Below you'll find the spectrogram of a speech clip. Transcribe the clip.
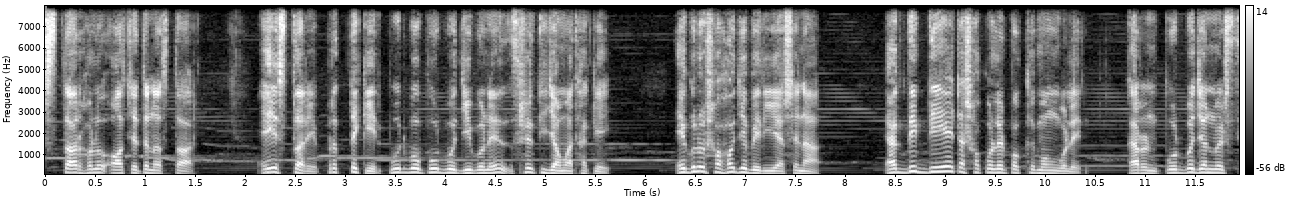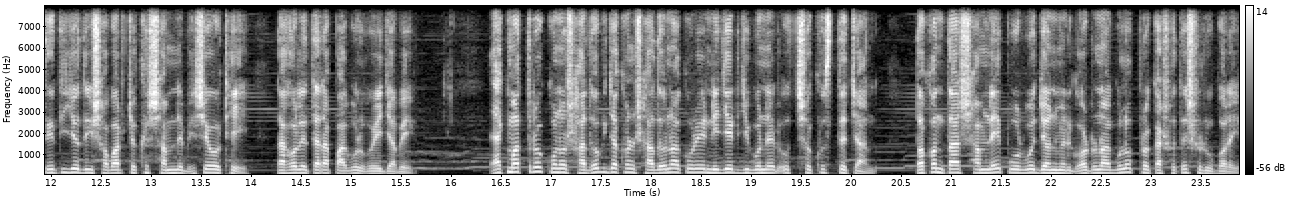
স্তর হলো অচেতন স্তর। এই স্তরে প্রত্যেকের পূর্ব পূর্ব জীবনের স্মৃতি জমা থাকে। এগুলো সহজে বেরিয়ে আসে না। একদিক দিয়ে এটা সকলের পক্ষে মঙ্গলের, কারণ পূর্বজন্মের স্মৃতি যদি সবার চোখের সামনে ভেসে ওঠে, তাহলে তারা পাগল হয়ে যাবে। একমাত্র কোনো সাধক যখন সাধনা করে নিজের জীবনের উৎস খুঁজতে চান, তখন তার সামনে পূর্বজন্মের ঘটনাগুলো প্রকাশ হতে শুরু করে।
